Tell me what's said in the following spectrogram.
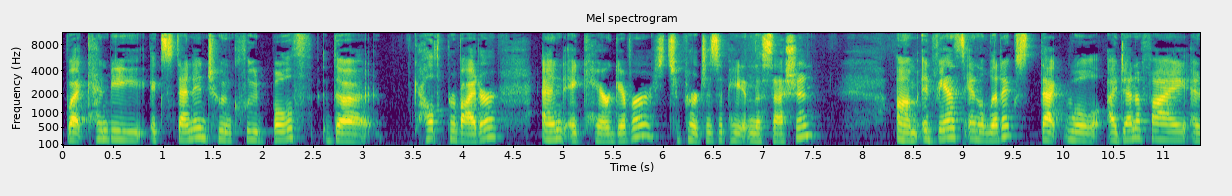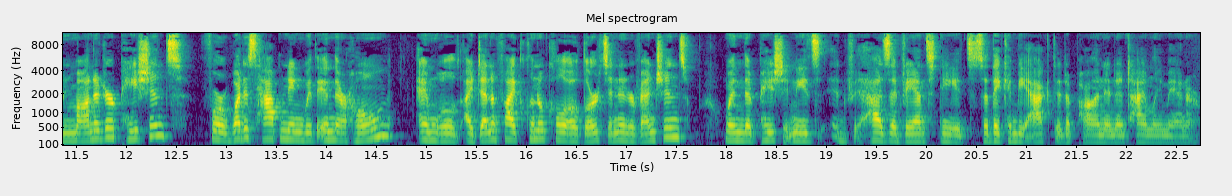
but can be extended to include both the health provider and a caregiver to participate in the session. Um, advanced analytics that will identify and monitor patients for what is happening within their home and will identify clinical alerts and interventions when the patient needs has advanced needs so they can be acted upon in a timely manner.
